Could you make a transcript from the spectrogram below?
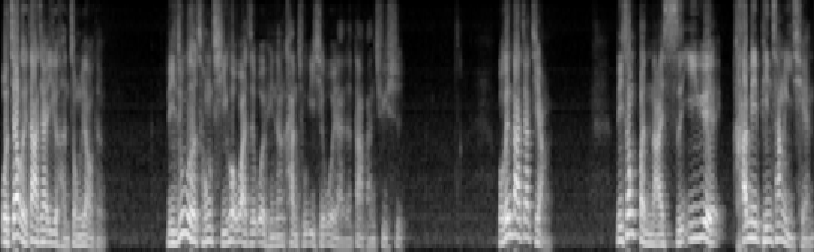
我教给大家一个很重要的。你如何从期货外资未平仓看出一些未来的大盘趋势？我跟大家讲，你从本来十一月还没平仓以前，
